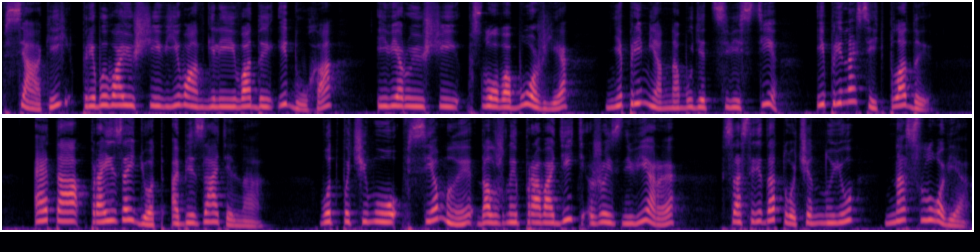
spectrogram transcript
Всякий, пребывающий в Евангелии воды и духа и верующий в Слово Божье, непременно будет цвести и приносить плоды. Это произойдет обязательно – вот почему все мы должны проводить жизнь веры, сосредоточенную на Слове.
